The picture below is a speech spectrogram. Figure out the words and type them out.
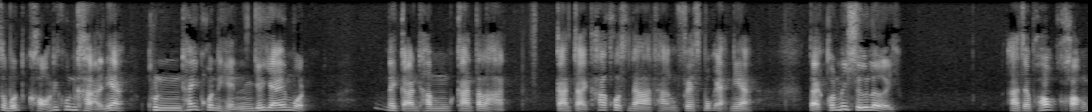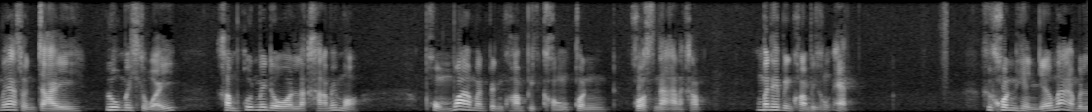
สมมติของที่คุณขายเนี่ย คุณให้คนเห็นเยอะแยะหมดในการทำการตลาด การจ่ายค่าโฆษณาทาง Facebook Ad เนี่ย แต่คนไม่ซื้อเลย อาจจะเพราะของไม่น่าสนใจ รูปไม่สวยคำพูดไม่โดน ราคาไม่เหมาะ ผมว่ามันเป็นความผิดของคนโฆษณานะครับ ไม่ได้เป็นความผิดของแอดคือคนเห็นเยอะมากเป็น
